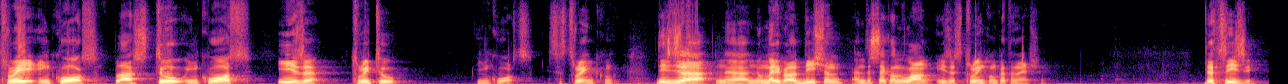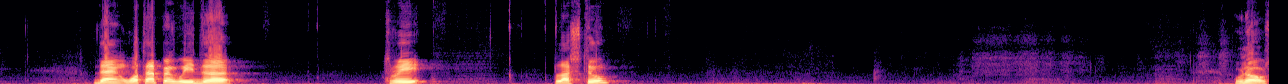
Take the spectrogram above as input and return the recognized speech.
3 in quotes plus 2 in quotes is 3, 2 in quotes. It's a string. This is a, numerical addition, and the second one is a string concatenation. That's easy. Then what happened with uh, 3 plus 2? Who knows?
